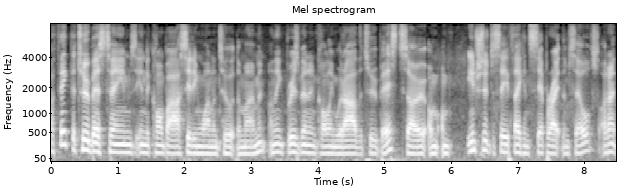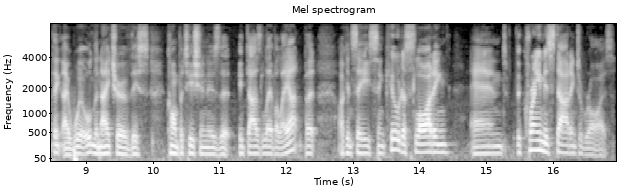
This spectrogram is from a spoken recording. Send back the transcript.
I think the two best teams in the comp are sitting one and two at the moment. I think Brisbane and Collingwood are the two best. So I'm, I'm interested to see if they can separate themselves. I don't think they will. The nature of this competition is that it does level out, but I can see St Kilda sliding and the cream is starting to rise.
